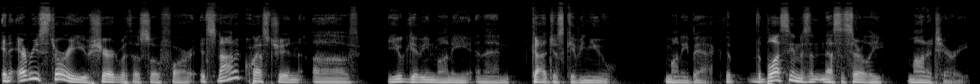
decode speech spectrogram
in every story you've shared with us so far, it's not a question of you giving money and then God just giving you money back. The, the blessing isn't necessarily monetary,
